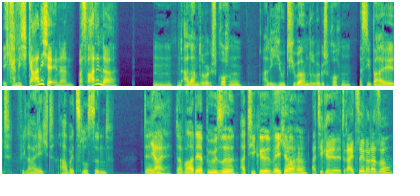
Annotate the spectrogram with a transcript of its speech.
Ich kann mich gar nicht erinnern. Was war denn da? Mhm. Und alle haben drüber gesprochen. Alle YouTuber haben drüber gesprochen, dass sie bald vielleicht arbeitslos sind. Denn Ja. da war der böse Artikel, welcher? Hä? Artikel 13 oder so?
